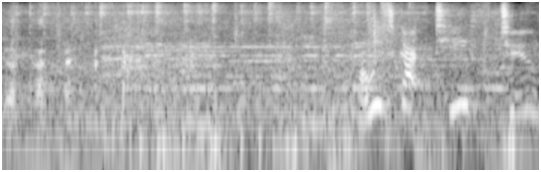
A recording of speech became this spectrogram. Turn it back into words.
oh, he's got teeth too.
